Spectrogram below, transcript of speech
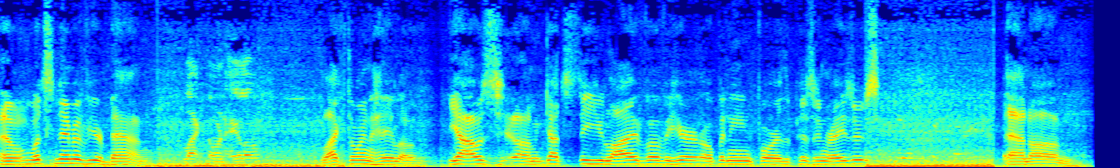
And what's the name of your band? Blackthorn Halo. Blackthorn Halo. Yeah, I was um, got to see you live over here opening for the Pissing Razors, and um,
